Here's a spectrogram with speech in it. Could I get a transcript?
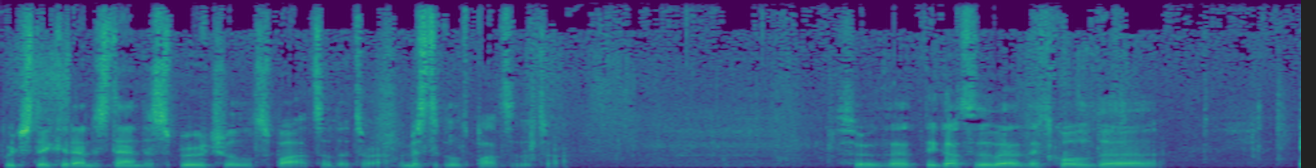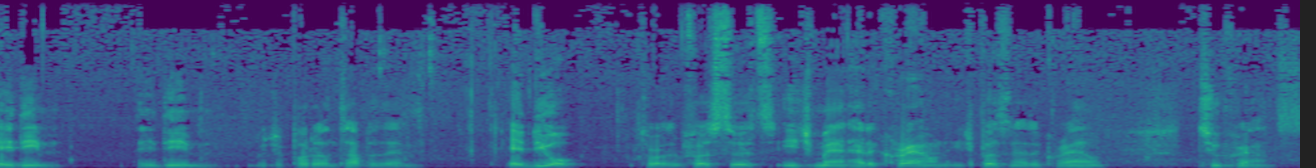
which they could understand the spiritual parts of the Torah, the mystical parts of the Torah. So that they got to the well, that's called uh, edim, edim, which are put on top of them. Edio, Torah refers to it. Each man had a crown. Each person had a crown, two crowns.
